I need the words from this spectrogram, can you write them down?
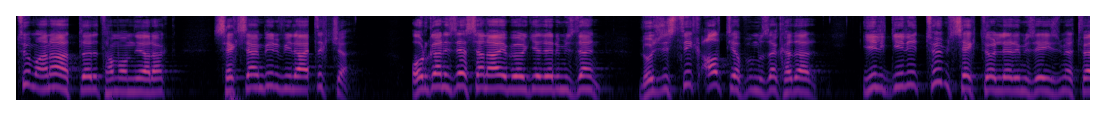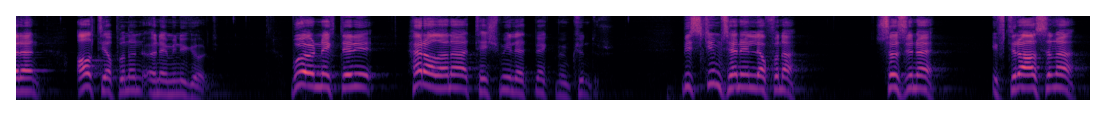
Tüm ana hatları tamamlayarak 81 vilayetlikçe organize sanayi bölgelerimizden lojistik altyapımıza kadar ilgili tüm sektörlerimize hizmet veren altyapının önemini gördük. Bu örnekleri her alana teşmil etmek mümkündür. Biz kimsenin lafına, sözüne, iftirasına,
